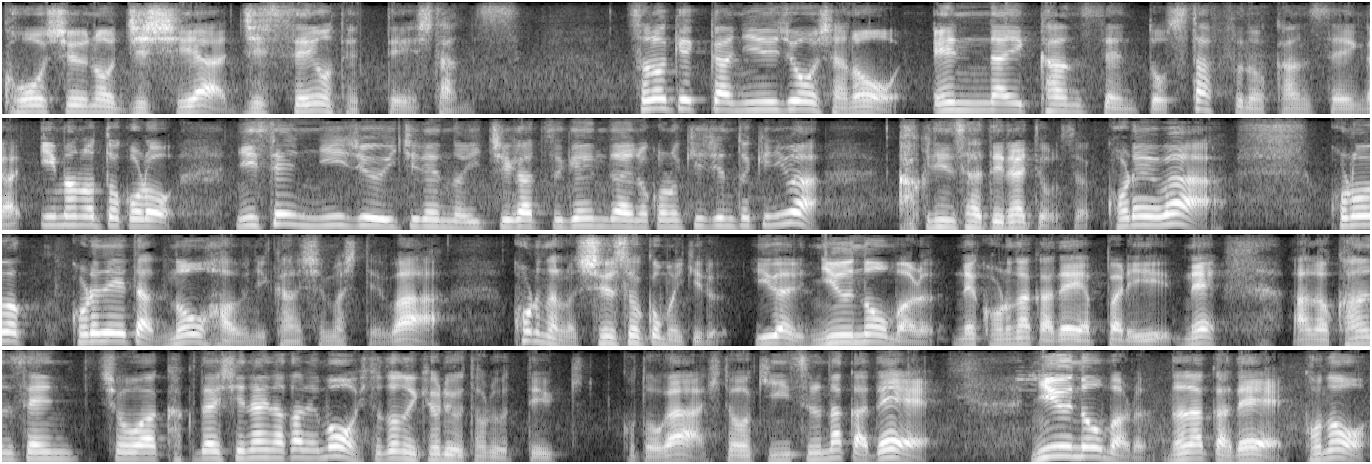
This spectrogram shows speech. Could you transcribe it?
講習の実施や実践を徹底したんです。その結果入場者の園内感染とスタッフの感染が今のところ2021年の1月現在のこの記事の時には確認されていないということですよ。これはこのこれで得たノウハウに関しましてはコロナの収束も生きる、いわゆるニューノーマル、ね、コロナ禍でやっぱりね、あの感染症が拡大していない中でも人との距離を取るっていうことが人を気にする中で、ニューノーマルの中で、この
